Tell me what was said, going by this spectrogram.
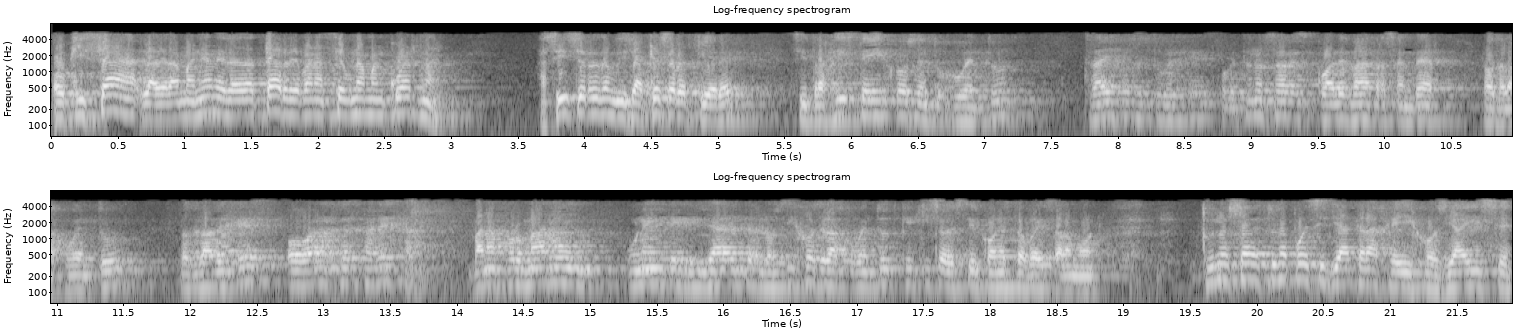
o quizá la de la mañana y la de la tarde van a ser una mancuerna. Así se dice, ¿a qué se refiere? Si trajiste hijos en tu juventud, trae hijos en tu vejez, porque tú no sabes cuáles van a trascender, los de la juventud, los de la vejez, o van a ser pareja, van a formar una integridad entre los hijos de la juventud. ¿Qué quiso decir con esto Rey Salomón? Tú no sabes, tú no puedes decir, ya traje hijos, ya hice.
